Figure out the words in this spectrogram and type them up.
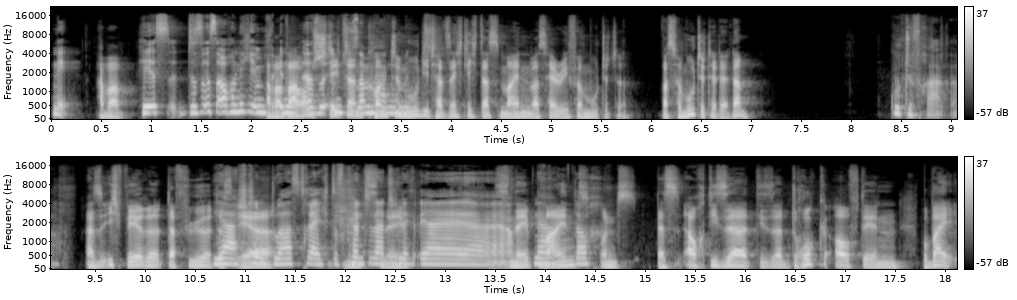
Nee. Aber Hier ist, das ist auch nicht im Aber warum in, also steht dann, konnte Moody tatsächlich das meinen, was Harry vermutete? Was vermutet er denn dann? Gute Frage. Also ich wäre dafür, dass ja, er. Ja, stimmt, du hast recht. Das könnte Snape, natürlich. Ja, ja, ja, ja. Snape ja, meint doch. und das auch dieser, dieser Druck auf den. Wobei,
